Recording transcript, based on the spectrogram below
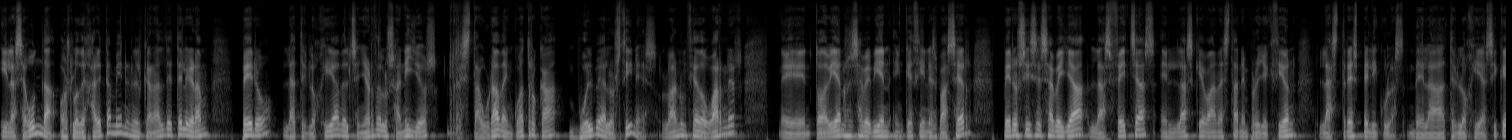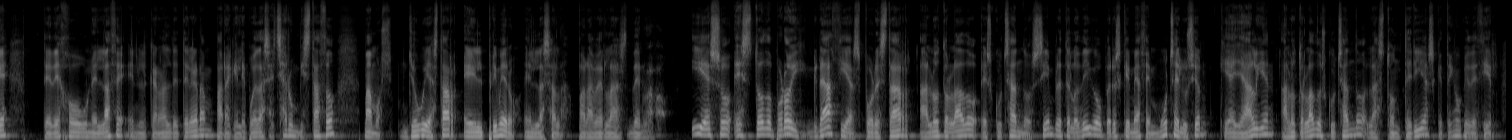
Y la segunda, os lo dejaré también en el canal de Telegram, pero la trilogía del Señor de los Anillos, restaurada en 4K, vuelve a los cines. Lo ha anunciado Warner eh, todavía no se sabe bien en qué cines va a ser, pero sí se sabe ya las fechas en las que van a estar en proyección las tres películas de la trilogía. Así que te dejo un enlace en el canal de Telegram para que le puedas echar un vistazo. Vamos, yo voy a estar el primero en la sala para verlas de nuevo. Y eso es todo por hoy. Gracias por estar al otro lado escuchando. Siempre te lo digo, pero es que me hace mucha ilusión que haya alguien al otro lado escuchando las tonterías que tengo que decir.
